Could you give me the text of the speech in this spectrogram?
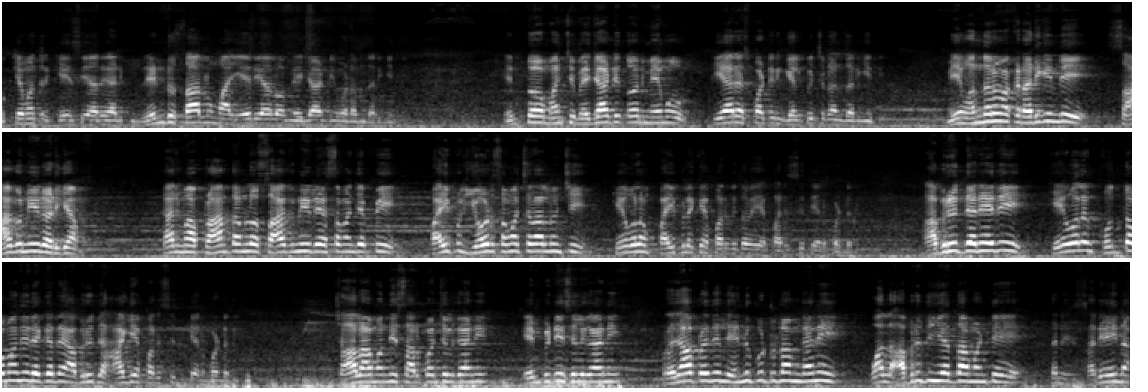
ముఖ్యమంత్రి కేసీఆర్ గారికి రెండు సార్లు మా ఏరియాలో మెజార్టీ ఇవ్వడం జరిగింది. ఎంతో మంచి మెజార్టీతో మేము టీఆర్ఎస్ పార్టీని గెలిపించడం జరిగింది. మేమందరం అక్కడ అడిగింది సాగునీరు అడిగాం. కానీ మా ప్రాంతంలో సాగునీరు వేస్తామని చెప్పి పైపులు ఏడు సంవత్సరాల నుంచి కేవలం పైపులకే పరిమితమయ్యే పరిస్థితి ఏర్పడ్డది. అభివృద్ధి అనేది కేవలం కొంతమంది దగ్గరనే అభివృద్ధి ఆగే పరిస్థితికి ఏర్పడ్డది. చాలామంది సర్పంచులు కానీ ఎంపీటీసీలు కానీ ప్రజాప్రతినిధులు ఎన్నుకుంటున్నాం కానీ వాళ్ళు అభివృద్ధి చేద్దామంటే దానికి సరైన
